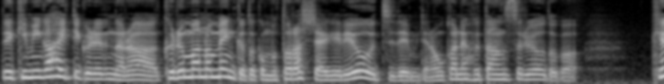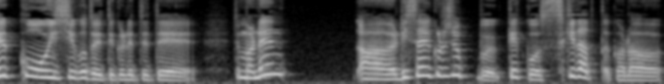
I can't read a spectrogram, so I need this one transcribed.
で、君が入ってくれるなら、車の免許とかも取らしてあげるよ、うちで、みたいな。お金負担するよ、とか。結構美味しいこと言ってくれてて。で、まあ、レン、あリサイクルショップ結構好きだったから、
